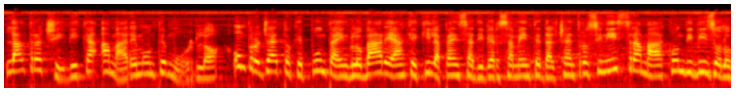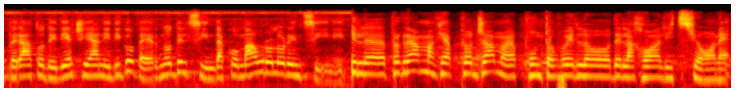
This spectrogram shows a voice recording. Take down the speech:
l'altra civica Amare Montemurlo. Un progetto che punta a inglobare anche chi la pensa diversamente dal centrosinistra ma ha condiviso condiviso l'operato dei dieci anni di governo del sindaco Mauro Lorenzini. Il programma che appoggiamo è appunto quello della coalizione.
